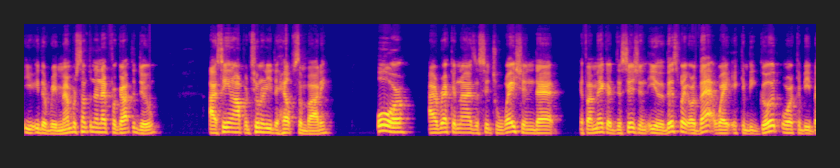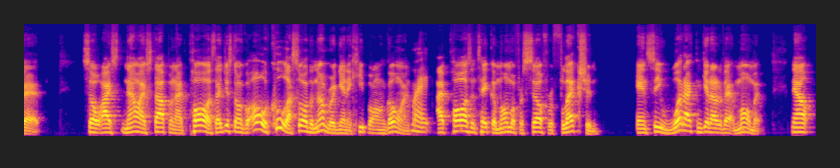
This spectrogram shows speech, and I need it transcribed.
either remember something that I forgot to do, I see an opportunity to help somebody, or I recognize a situation that if I make a decision either this way or that way, it can be good or it can be bad. So I now I stop and I pause. I just don't go, oh, cool, I saw the number again and keep on going. Right. I pause and take a moment for self-reflection and see what I can get out of that moment. Now,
